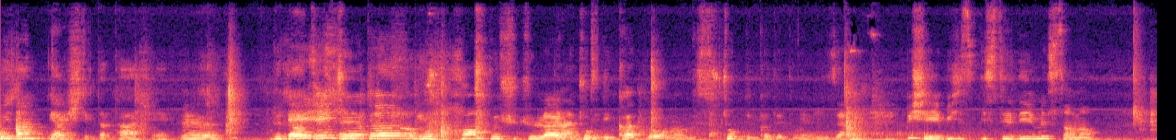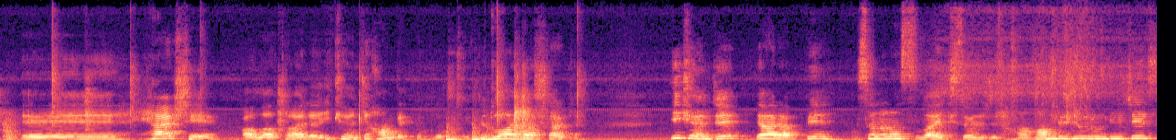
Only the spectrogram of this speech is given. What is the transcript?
O yüzden gelmişlikte ta şey. Evet. En, Düzeltir en şey çok da yapar. bu hamd ve şükürlerde çok dikkatli olmamız. Çok dikkat etmeliyiz yani. Bir şeyi biz istediğimiz zaman eee, her şeye allah Teala ilk önce hamd etmek zorundayız. Bir duaya başlarken. İlk önce Ya Rabbi sana nasıl layıksa öylece ha- hamd ediyorum diyeceğiz.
